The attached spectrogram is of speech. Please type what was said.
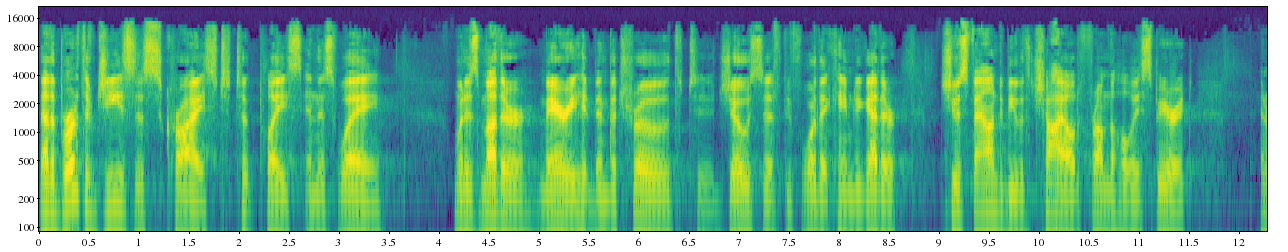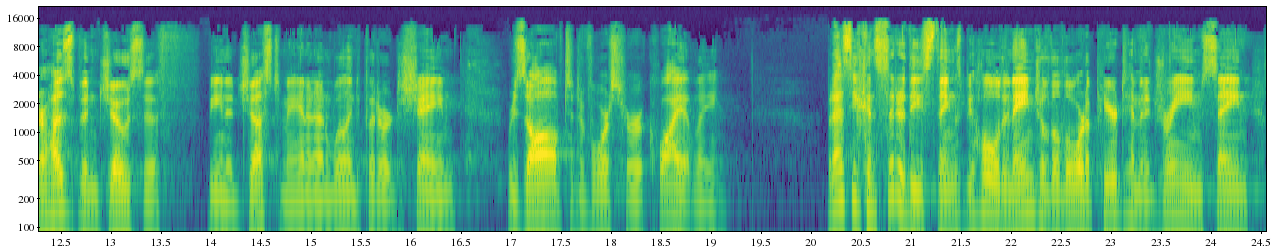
Now, the birth of Jesus Christ took place in this way. When his mother, Mary, had been betrothed to Joseph before they came together, she was found to be with child from the Holy Spirit. And her husband, Joseph, being a just man and unwilling to put her to shame, resolved to divorce her quietly. But as he considered these things, behold, an angel of the Lord appeared to him in a dream, saying,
